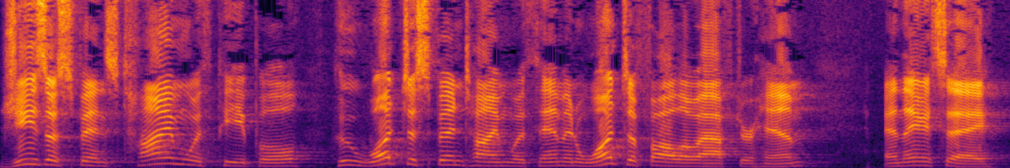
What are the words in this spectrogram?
Jesus spends time with people who want to spend time with him and want to follow after him, and they say,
